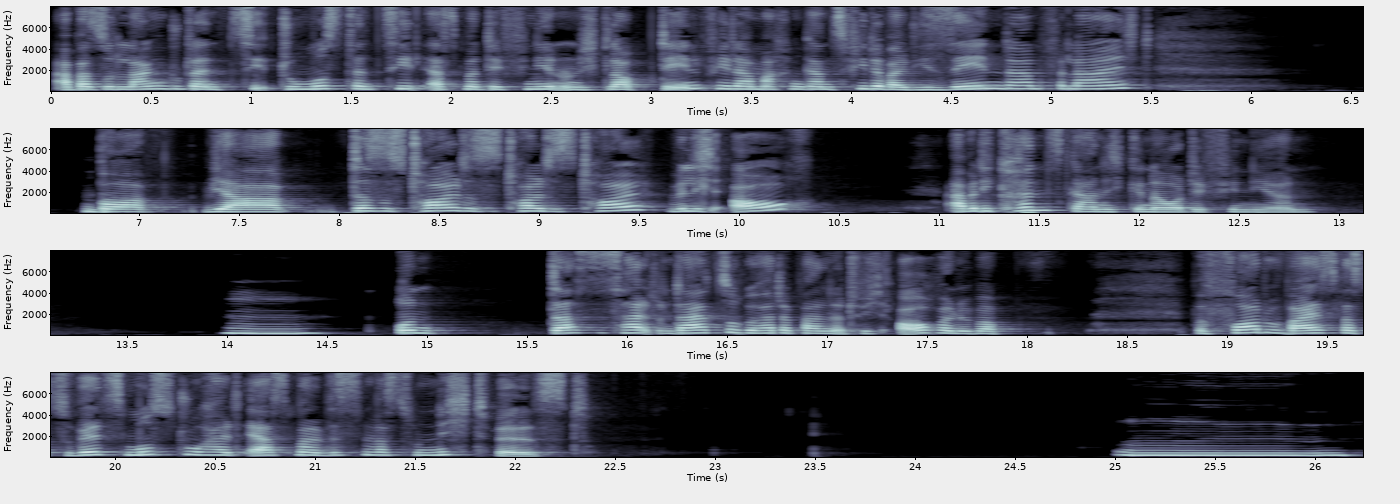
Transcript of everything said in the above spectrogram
Aber solange du dein Ziel, du musst dein Ziel erstmal definieren. Und ich glaube, den Fehler machen ganz viele, weil die sehen dann vielleicht, boah, ja, das ist toll, das ist toll, das ist toll, will ich auch. Aber die können es gar nicht genau definieren. Mhm. Und das ist halt, und dazu gehört aber natürlich auch, wenn du überhaupt, bevor du weißt, was du willst, musst du halt erstmal wissen, was du nicht willst. Mhm.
